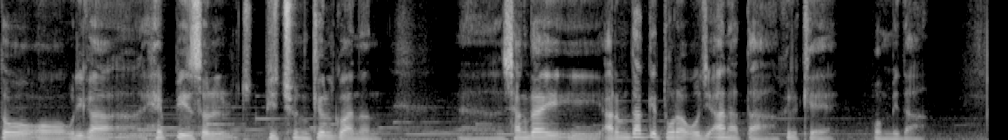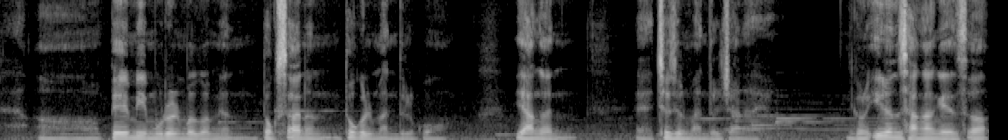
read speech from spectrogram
또 어, 우리가 햇빛을 비춘 결과는 상당히 아름답게 돌아오지 않았다 그렇게 봅니다. 어, 뱀이 물을 먹으면 독사는 독을 만들고 양은 예, 젖을 만들잖아요. 이런 상황에서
